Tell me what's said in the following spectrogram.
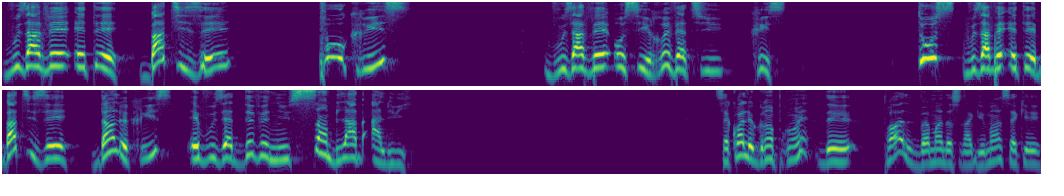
vous avez été baptisés pour Christ vous avez aussi revêtu Christ. Tous, vous avez été baptisés dans le Christ et vous êtes devenus semblables à lui. C'est quoi le grand point de Paul, vraiment, dans son argument? C'est que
